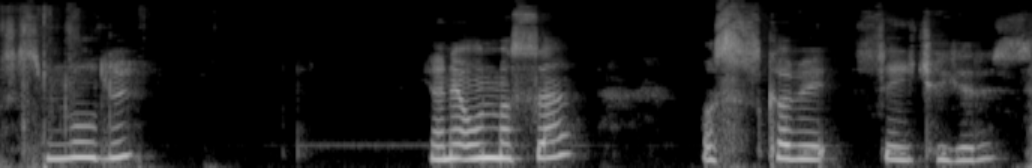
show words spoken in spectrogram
Sesim ne oldu? Yani olmazsa başka bir şey çekeriz.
